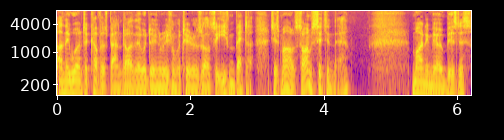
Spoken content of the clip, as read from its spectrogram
And they weren't a covers band either; they were doing original material as well, so even better, which is marvelous. So I'm sitting there, minding my own business,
